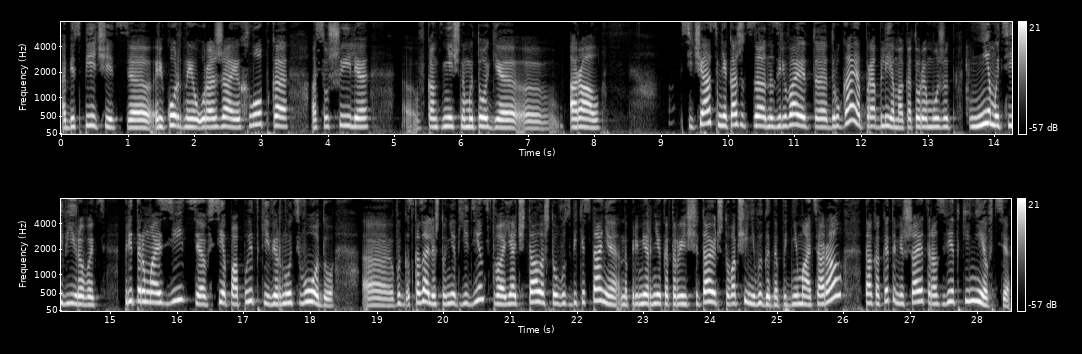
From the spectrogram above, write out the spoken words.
обеспечить э, рекордные урожаи хлопка, осушили э, в конечном итоге орал. Сейчас, мне кажется, назревает другая проблема, которая может не мотивировать, притормозить все попытки вернуть воду. Э, вы сказали, что нет единства. Я читала, что в Узбекистане, например, некоторые считают, что вообще невыгодно поднимать Орал, так как это мешает разведке нефти.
